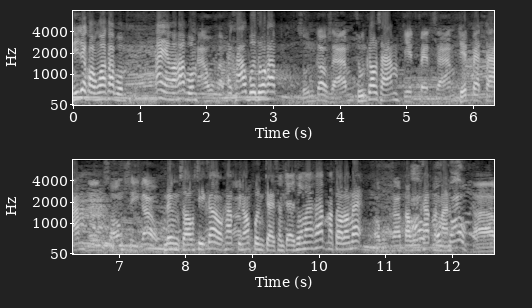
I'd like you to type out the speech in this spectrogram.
นี่เจ้าของว่าครับผมให้อย่างไรครับผมขาวครับให้ขาวเบอร์โทรครับ ศูนย์เก้าสามศูนย์เก้าสามเจ็ดแปดสามเจ็ดแปดสามหนึ่งสองสี่เก้าหนึ่งสองสี่เก้าครับพี่น้องปึงใจสนใจโทรมาครับ มาต่อรองได้ขอบคุณครับขอบคุณครับมันมันครับ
